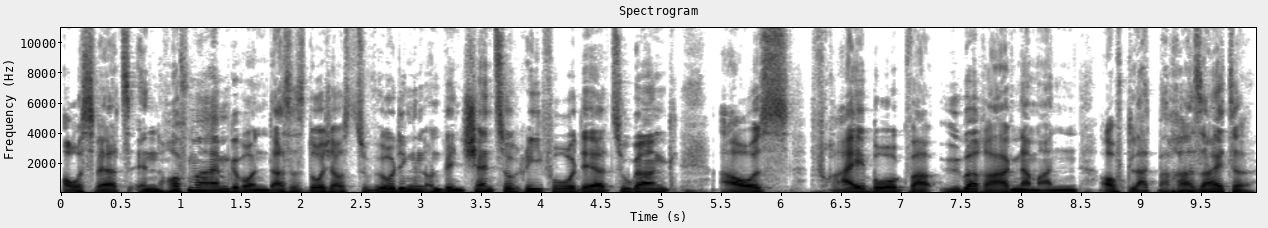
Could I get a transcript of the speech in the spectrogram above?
auswärts in Hoffenheim gewonnen. Das ist durchaus zu würdigen. Und Vincenzo Grifo, der Zugang aus Freiburg, war überragender Mann auf Gladbacher Seite.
